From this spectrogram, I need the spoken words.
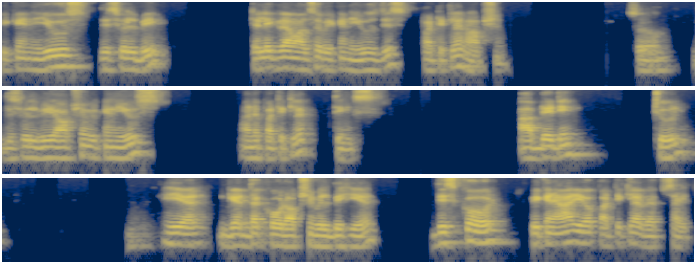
We can use this will be Telegram also we can use this particular option. So this will be option we can use on a particular things. Updating tool here get the code option will be here. This code we can add your particular website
